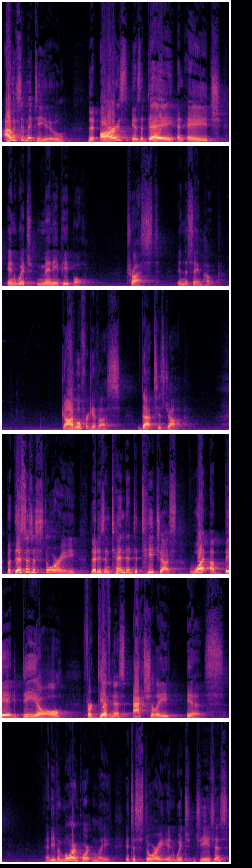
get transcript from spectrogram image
I would submit to you that ours is a day and age in which many people trust in the same hope. God will forgive us that's his job. But this is a story that is intended to teach us what a big deal forgiveness actually is. And even more importantly, it's a story in which Jesus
